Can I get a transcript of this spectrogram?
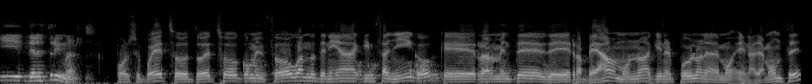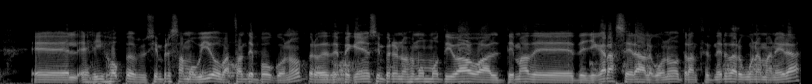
Y del streamer. Por supuesto, todo esto comenzó cuando tenía 15 añicos, que realmente de rapeábamos, ¿no? Aquí en el pueblo, en Ayamonte, el, el hip hop pues, siempre se ha movido bastante poco, ¿no? Pero desde pequeño siempre nos hemos motivado al tema de, llegar a ser algo, ¿no? Trascender de alguna manera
